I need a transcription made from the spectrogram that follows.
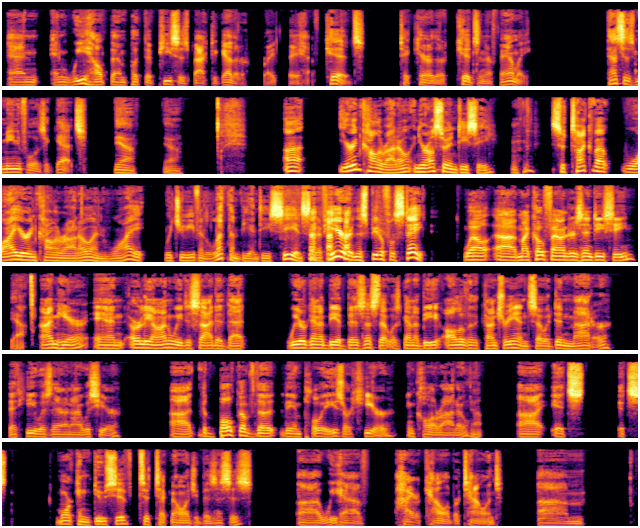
And, and we help them put the pieces back together, right? They have kids, take care of their kids and their family. That's as meaningful as it gets. Yeah. Yeah. Uh, you're in Colorado and you're also in DC. Mhm. So talk about why you're in Colorado and why would you even let them be in DC instead of here in this beautiful state? Well, uh, my co founder is in DC. Yeah. I'm here, and early on we decided that we were going to be a business that was going to be all over the country, and so it didn't matter that he was there and I was here. Uh, the bulk of the the employees are here in Colorado. Yeah. Uh, it's it's more conducive to technology businesses. Uh, we have higher caliber talent um,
